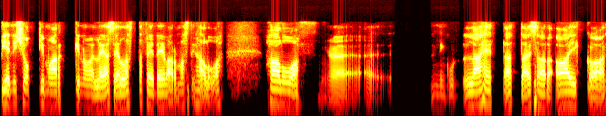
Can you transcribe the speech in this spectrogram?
pieni shokki markkinoille ja sellaista Fed ei varmasti halua, halua ää, niin kuin lähettää tai saada aikaan.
